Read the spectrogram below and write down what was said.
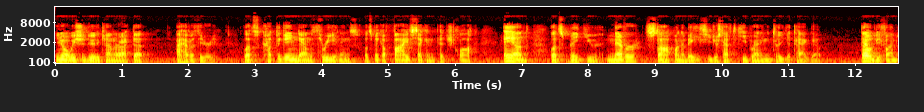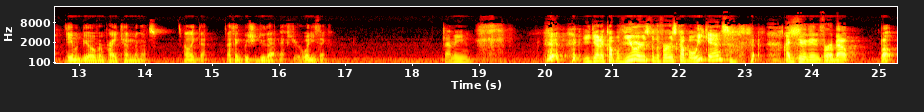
You know what we should do to counteract that? I have a theory. Let's cut the game down to three innings. Let's make a five second pitch clock. And let's make you never stop on a base. You just have to keep running until you get tagged out. That would be fun. Game would be over in probably 10 minutes. I like that. I think we should do that next year. What do you think? I mean, you get a couple viewers for the first couple weekends. I'd tune in for about, well,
